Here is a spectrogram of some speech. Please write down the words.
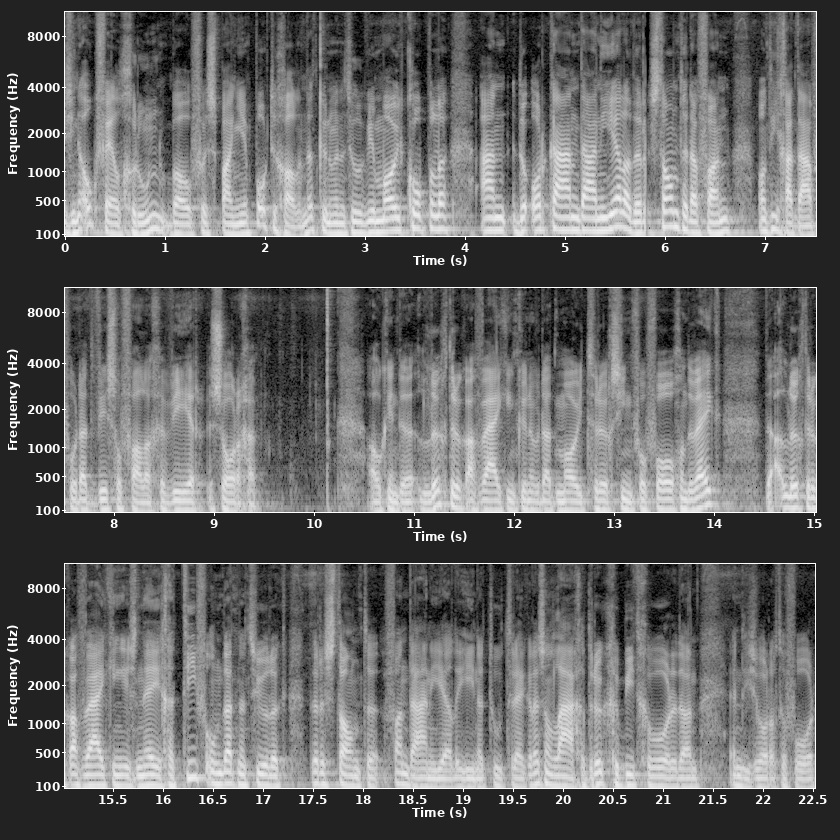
We zien ook veel groen boven Spanje en Portugal. En dat kunnen we natuurlijk weer mooi koppelen aan de orkaan Danielle, de restanten daarvan. Want die gaat daarvoor dat wisselvallige weer zorgen. Ook in de luchtdrukafwijking kunnen we dat mooi terugzien voor volgende week. De luchtdrukafwijking is negatief, omdat natuurlijk de restanten van Danielle hier naartoe trekken. Dat is een lage drukgebied geworden dan. En die zorgt ervoor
